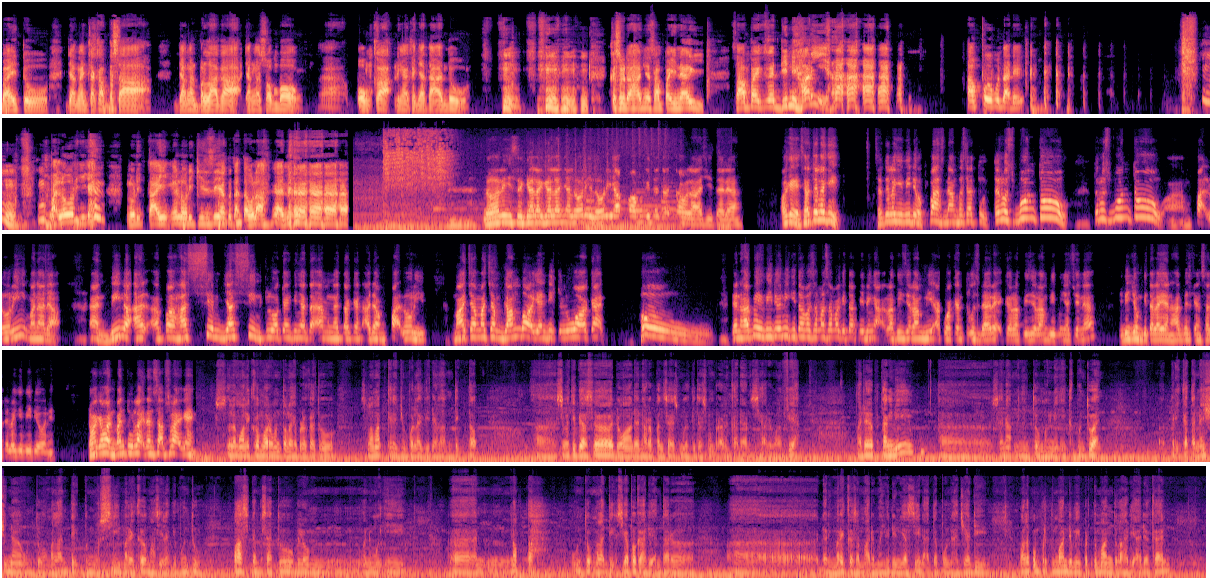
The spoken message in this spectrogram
Baik tu, jangan cakap besar. Jangan belagak, jangan sombong. Ha, bongkak dengan kenyataan tu. Kesudahannya sampai ini hari. Sampai ke dini hari. Apa pun tak ada. Hmm, empat lori kan. Lori taik ke lori kinzi aku tak tahulah kan. Lori segala-galanya lori. Lori apa pun kita tak tahulah cerita dia. Okey, satu lagi. Satu lagi video. Pas nombor satu. Terus buntu. Terus buntu. Ha, empat lori mana ada? Kan? Bila ah, apa Hasim Jasin keluarkan kenyataan mengatakan ada empat lori. Macam-macam gambar yang dikeluarkan. Ho! Dan habis video ni kita bersama-sama kita pergi dengar Rafizi Ramli. Aku akan terus direct ke Rafizi Ramli punya channel. Jadi jom kita layan habiskan satu lagi video ni. Kawan-kawan bantu like dan subscribe geng. Assalamualaikum warahmatullahi wabarakatuh. Selamat kita jumpa lagi dalam TikTok. Uh, seperti biasa, doa dan harapan saya semoga kita semua berada dalam keadaan sihat walafiat. Pada petang ini, uh, saya nak menyentuh mengenai kebuntuan Perikatan Nasional untuk melantik pengurusi mereka masih lagi buntu. PAS dan Bersatu belum menemui uh, noktah untuk melantik siapakah di antara uh, dari mereka sama ada Mahyudin Yassin ataupun Haji Hadi. Walaupun pertemuan demi pertemuan telah diadakan,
